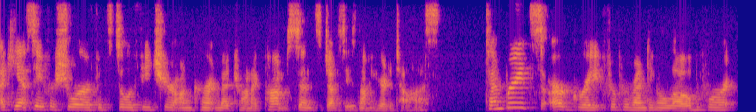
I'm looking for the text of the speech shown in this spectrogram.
I can't say for sure if it's still a feature on current Medtronic pumps since Jesse's not here to tell us. Temp rates are great for preventing a low before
